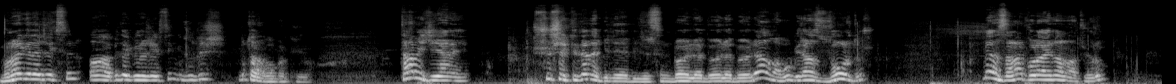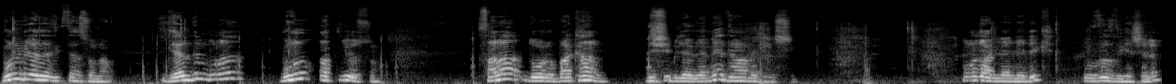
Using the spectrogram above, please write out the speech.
buna geleceksin. Aa bir de göreceksin ki bu diş bu tarafa bakıyor. Tabii ki yani şu şekilde de bileyebilirsin. Böyle böyle böyle ama bu biraz zordur. Ben sana kolayını anlatıyorum. Bunu bilemedikten sonra geldin buna bunu atlıyorsun. Sana doğru bakan dişi bilevlemeye devam ediyorsun. Bunu da bilevledik. Hızlı hızlı geçelim.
